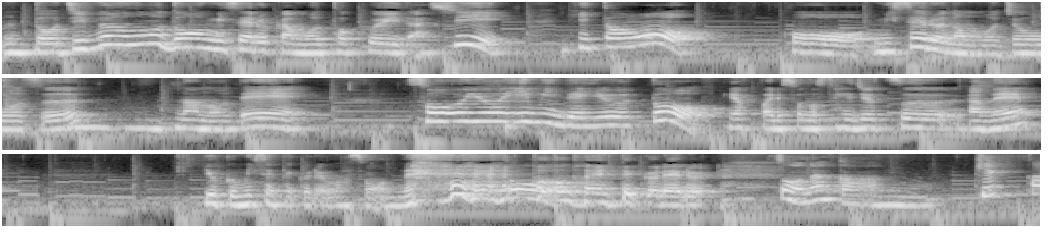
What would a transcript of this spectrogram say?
うんと、自分をどう見せるかも得意だし、人をこう見せるのも上手なので、そういう意味で言うと、やっぱりその施術がね、よく見せてくれますもんね。整えてくれる。そう、なんか、あの、結果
